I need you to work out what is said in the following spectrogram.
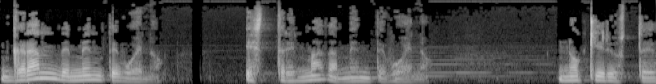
grandemente bueno, extremadamente bueno. ¿No quiere usted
